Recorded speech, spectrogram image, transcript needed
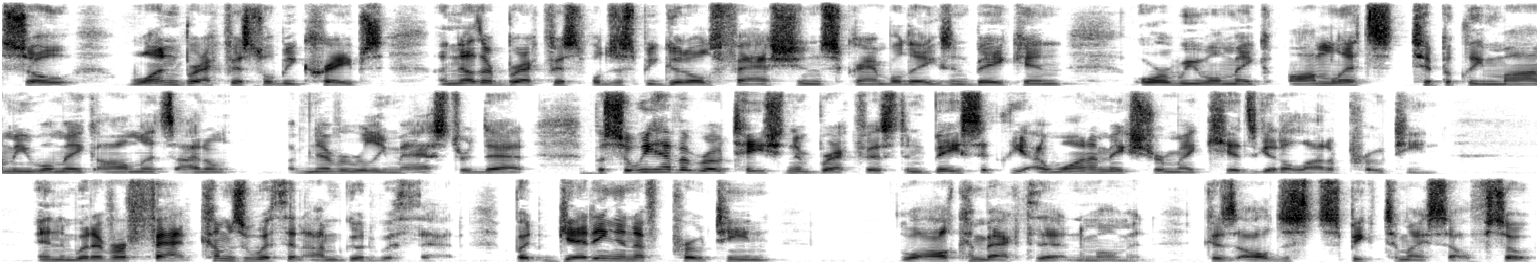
So, one breakfast will be crepes. Another breakfast will just be good old fashioned scrambled eggs and bacon, or we will make omelets. Typically, mommy will make omelets. I don't I've never really mastered that. But so we have a rotation of breakfast, and basically, I want to make sure my kids get a lot of protein. And whatever fat comes with it, I'm good with that. But getting enough protein, well, I'll come back to that in a moment because I'll just speak to myself. So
